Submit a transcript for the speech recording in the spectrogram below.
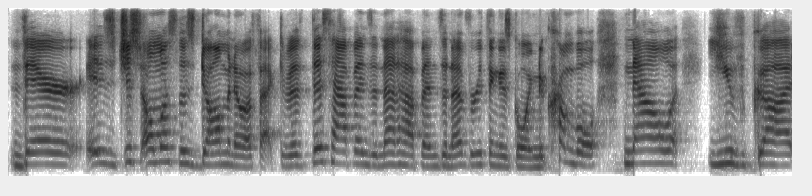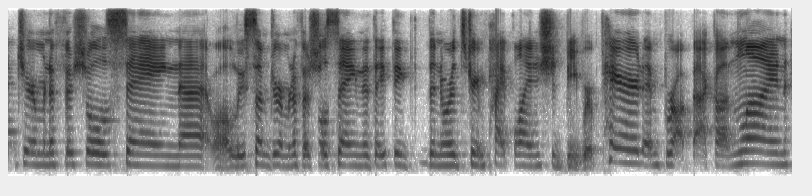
there is just almost this domino effect of if this happens and that happens and everything is going to crumble. Now you've got German officials saying that, well, at least some German officials saying that they think the Nord Stream pipeline should be repaired and brought back online.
